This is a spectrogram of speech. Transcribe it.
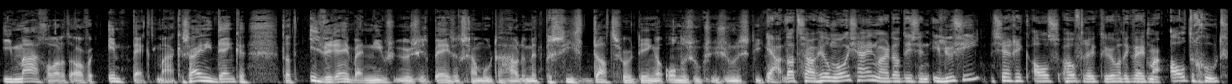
imago, we hadden het over impact maken. Zou je niet denken dat iedereen bij Nieuwsuur zich bezig zou moeten houden met precies dat soort dingen, onderzoeksjournalistiek? Ja, dat zou heel mooi zijn, maar dat is een illusie, zeg ik als hoofdredacteur. Want ik weet maar al te goed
